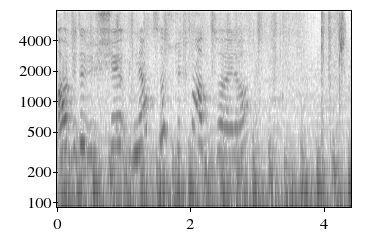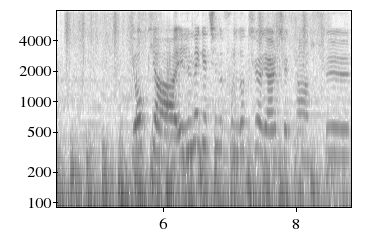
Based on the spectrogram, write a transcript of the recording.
Abi bir de bir şey ne attı? Süt mü attı öyle? Yok ya eline geçini fırlatıyor gerçekten. Süt,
